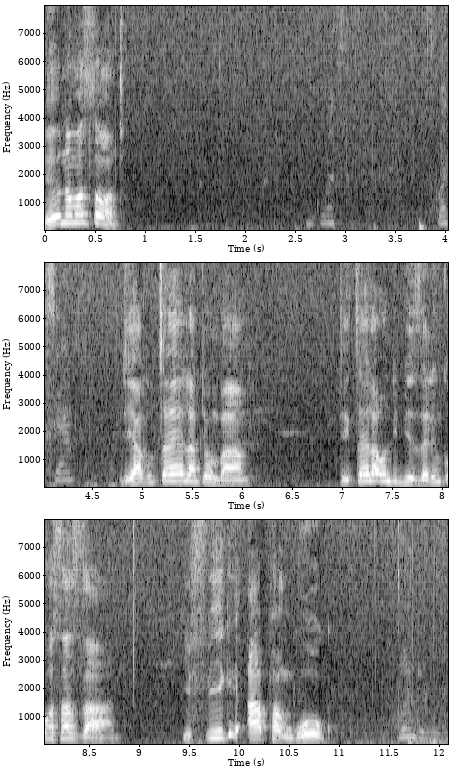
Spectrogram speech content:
ye nomasonto nkosi nkosi yam ndiyakucela ntombam ndicela undibizele inkosazana ifike apha ngoku. Kulungile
